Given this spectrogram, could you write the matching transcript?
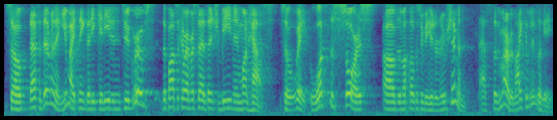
So that's a different thing. You might think that he could eat it in two groups. The pasuk, however, says that it should be eaten in one house. So wait, what's the source of the machlokas Rabbi Yehuda and Rabbi Shimon? That's the Gemara. Ma'ika Vivlagi.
